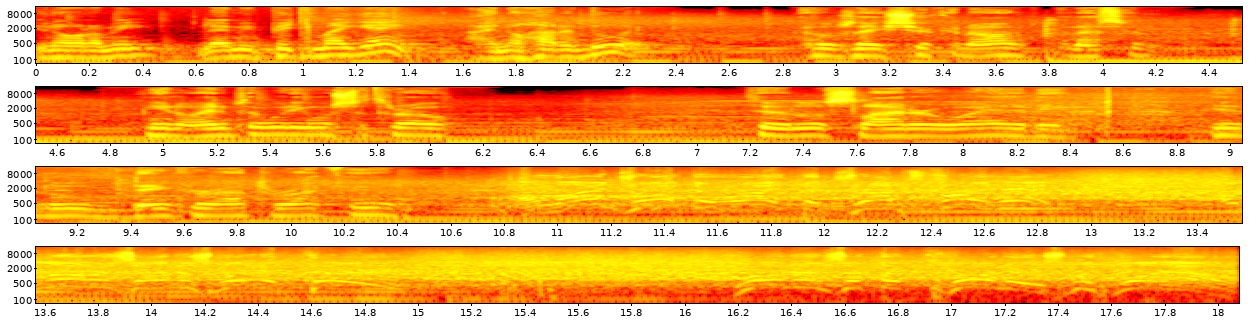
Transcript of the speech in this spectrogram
You know what I mean? Let me pitch my game. I know how to do it. Jose shook it off, and I said, you know, let him throw what he wants to throw. Threw a little slider away that he hit a little dinker out to right field. A line drive to right that drops for a hit. Alou is on his way to third. Runners at the corners with one out.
